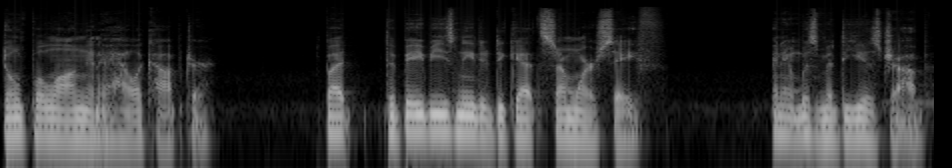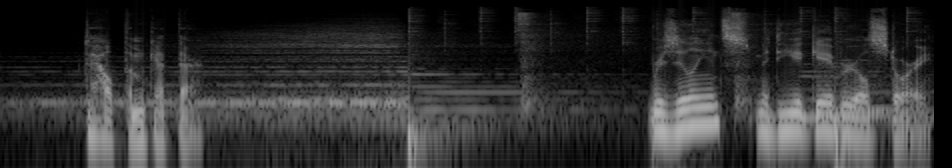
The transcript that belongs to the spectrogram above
don't belong in a helicopter. But the babies needed to get somewhere safe, and it was Medea's job to help them get there. Resilience, Medea Gabriel's story,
